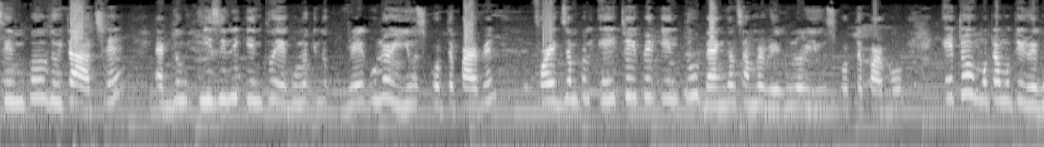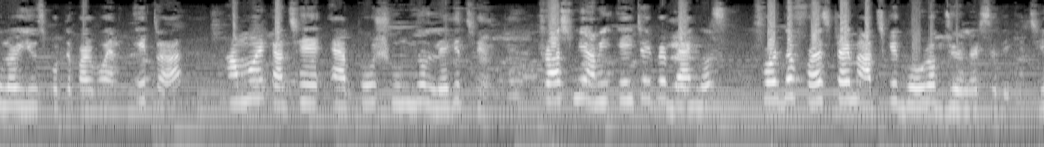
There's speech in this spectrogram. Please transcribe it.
সিম্পল দুইটা আছে, একদম ইজিলি কিন্তু এগুলো কিন্তু রেগুলার ইউজ করতে পারবেন। ফর এক্সাম্পল এই টাইপের কিন্তু ব্যাঙ্গেলস আমরা রেগুলার ইউজ করতে পারব। এটাও মোটামুটি রেগুলার ইউজ করতে পারব অ্যান্ড এটা আমার কাছে এত সুন্দর লেগেছে। ট্রাস্ট মি আমি এই টাইপের bangles for the first time আজকে গৌরব জুয়েলার্সে দেখেছি।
